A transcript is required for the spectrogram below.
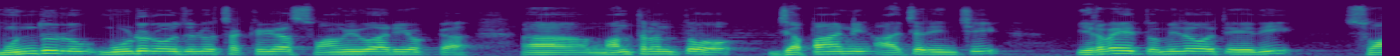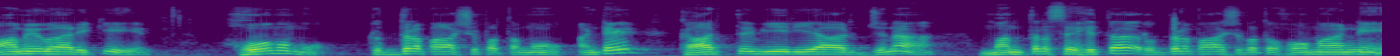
ముందు మూడు రోజులు చక్కగా స్వామివారి యొక్క మంత్రంతో జపాన్ని ఆచరించి ఇరవై తొమ్మిదవ తేదీ స్వామివారికి హోమము రుద్రపాశుపతము అంటే కార్తవీర్యార్జున మంత్రసహిత రుద్రపాశుపత హోమాన్ని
